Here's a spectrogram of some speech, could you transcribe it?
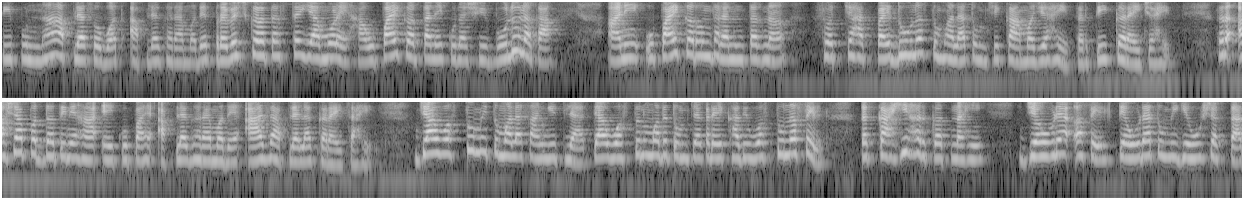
ती पुन्हा आपल्यासोबत आपल्या घरामध्ये प्रवेश करत असते. यामुळे हा उपाय करताना कुणाशी बोलू नका आणि उपाय करून झाल्यानंतर ना स्वच्छ हातपाय धुवूनच तुम्हाला तुमची कामं जी आहे तर ती करायची आहेत. तर अशा पद्धतीने हा एक उपाय आपल्या घरामध्ये आज आपल्याला करायचा आहे. ज्या वस्तू मी तुम्हाला सांगितल्या त्या वस्तूंमध्ये तुमच्याकडे एखादी वस्तू नसेल तर काही हरकत नाही. जेवढ्या असेल तेवढ्या तुम्ही घेऊ शकतात.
